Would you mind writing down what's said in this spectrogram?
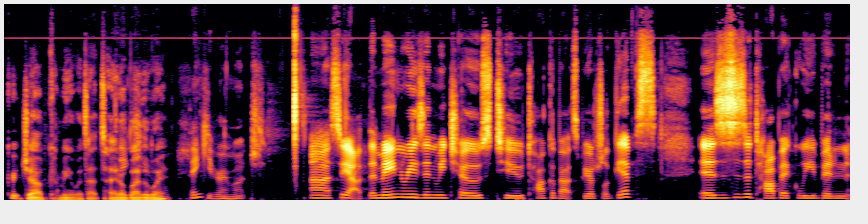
Great job coming up with that title, Thank by the way. Thank you very much. Uh, so, yeah, the main reason we chose to talk about spiritual gifts is this is a topic we've been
